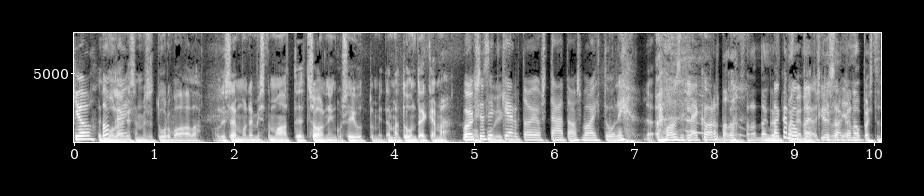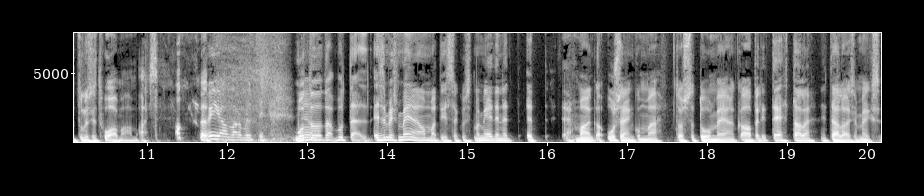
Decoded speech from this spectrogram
Joo, Että mulla okei. aikaisemmin se turva-ala oli semmoinen, mistä mä ajattelin, että se on niin kuin se juttu, mitä mä tuun tekemään. Voiko se sitten kertoa, jos tämä taas vaihtuu, niin mä oon silleen kartalla. Sanotaanko aika nopeasti. kyllä aika nopeasti tulisit huomaamaan sen. Ihan varmasti. Mutta, Joo. tota, mutta esimerkiksi meidän ammatissa, kun sit mä mietin, että, että mä aika usein, kun mä tuossa tuun meidän kaapelitehtaalle, niin täällä on esimerkiksi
